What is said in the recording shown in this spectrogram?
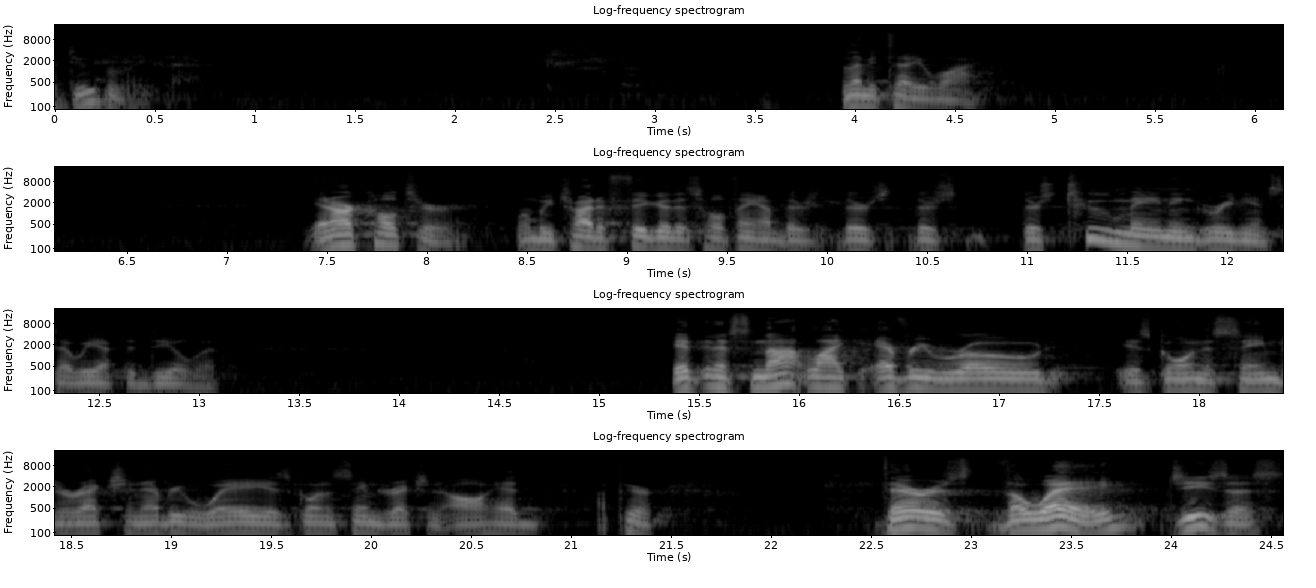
do believe that. Let me tell you why. In our culture, when we try to figure this whole thing out, there's, there's, there's, there's two main ingredients that we have to deal with. It, and it's not like every road is going the same direction, every way is going the same direction, all head up here. There is the way, Jesus,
